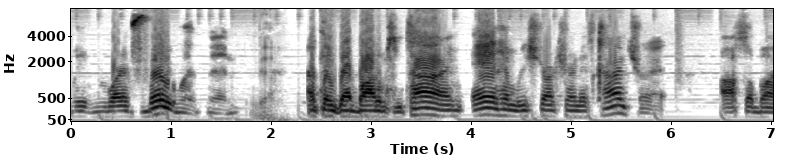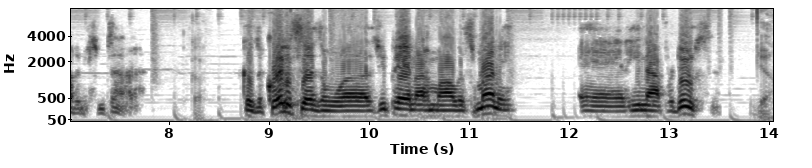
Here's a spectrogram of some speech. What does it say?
we weren't familiar with. And Yeah. I think that bought him some time, and him restructuring his contract also bought him some time. Okay. because the criticism was you paying him all this money and he not producing. Yeah.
